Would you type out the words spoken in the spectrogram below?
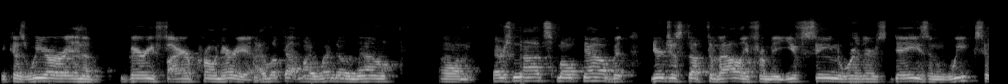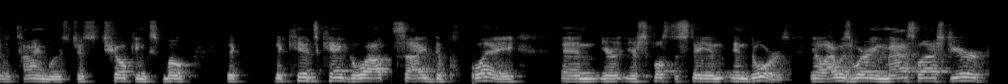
because we are in a very fire prone area. I look out my window now. Um, there's not smoke now, but you're just up the valley from me. You've seen where there's days and weeks at a time where it's just choking smoke. The, the kids can't go outside to play and you're, you're supposed to stay in, indoors. You know, I was wearing masks last year,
